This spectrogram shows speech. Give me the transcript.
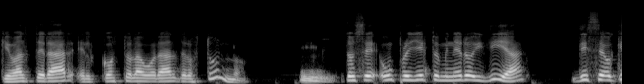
que va a alterar el costo laboral de los turnos. Mm. Entonces, un proyecto minero hoy día dice, ok,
